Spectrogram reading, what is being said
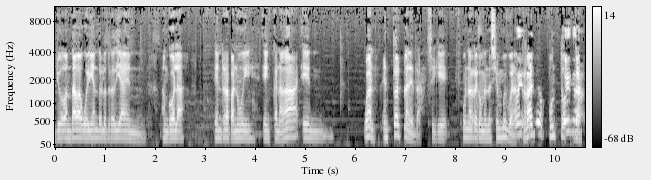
Yo andaba hueveando el otro día en Angola, en Rapa Nui, en Canadá, en bueno, en todo el planeta. Así que una recomendación muy buena. Oiga, Radio.gar. Oiga,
